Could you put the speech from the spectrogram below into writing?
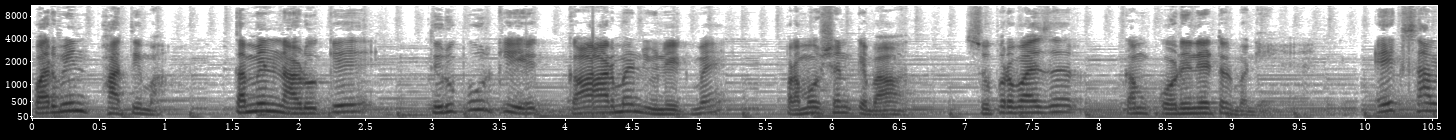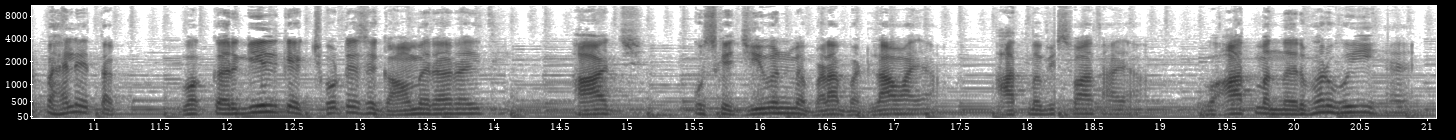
परवीन फातिमा, तमिलनाडु के तिरुपुर की एक गारमेंट यूनिट में प्रमोशन के बाद सुपरवाइजर कम कोऑर्डिनेटर बनी है। एक साल पहले तक वह करगिल के एक छोटे से गाँव में रह रही थी। आज उसके जीवन में बड़ा बदलाव आया, आत्मविश्वास आया, वो आत्मनिर्भर हुई है।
